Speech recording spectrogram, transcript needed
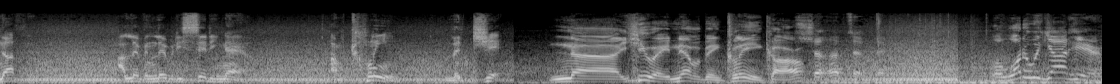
Nothing. I live in Liberty City now. I'm clean. Legit. Nah, you ain't never been clean, Carl. Shut up, Tempe. Well, what do we got here?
